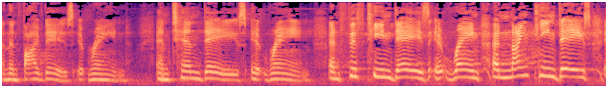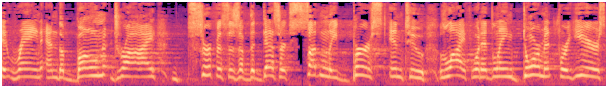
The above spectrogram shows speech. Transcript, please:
And then five days it rained and 10 days it rained, and 15 days it rained, and 19 days it rained, and the bone dry surfaces of the desert suddenly burst into life. What had lain dormant for years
